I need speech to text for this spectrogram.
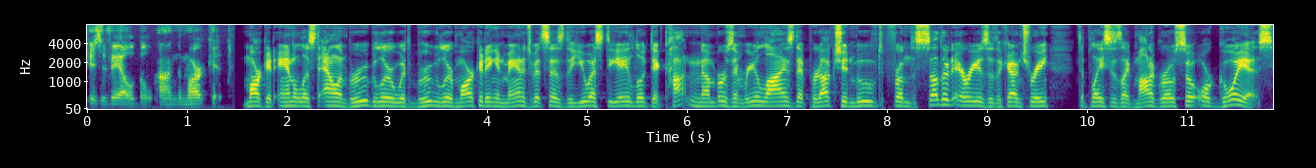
is available on the market. Market analyst Alan Brugler with Brugler Marketing and Management says the USDA looked at cotton numbers and realized that production moved from the southern areas of the country to places like Mato Grosso or Goiás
